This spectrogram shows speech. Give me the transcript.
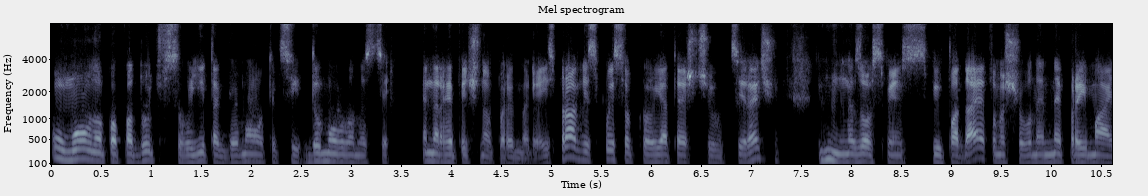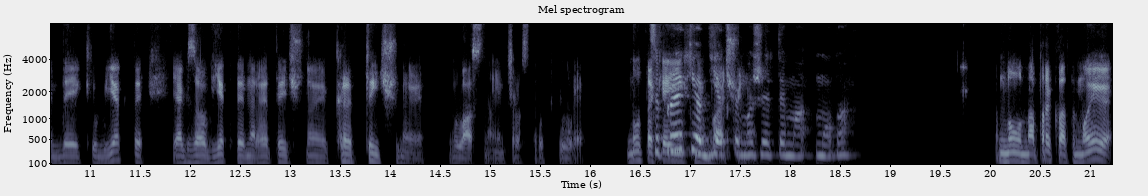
умовно попадуть в свої, так би мовити, ці домовленості енергетичного перемиря. І справді список я теж чув ці речі не зовсім співпадає, тому що вони не приймають деякі об'єкти як за об'єкти енергетичної критичної власної інфраструктури. Ну Це про які об'єкти бачення. може йти мова? Ну, наприклад, ми е,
